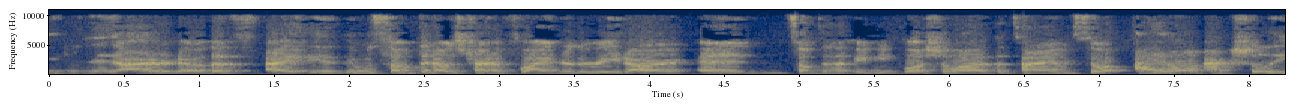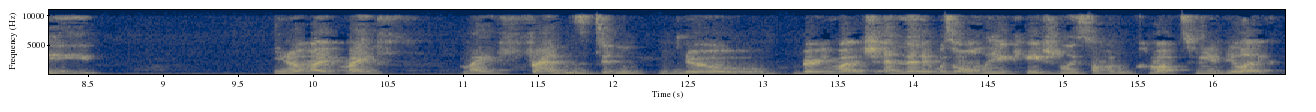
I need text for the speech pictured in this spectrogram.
I don't know. That's I. It, it was something I was trying to fly under the radar, and something that made me blush a lot at the time. So I don't actually, you know, my my my friends didn't know very much, and then it was only occasionally someone would come up to me and be like,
